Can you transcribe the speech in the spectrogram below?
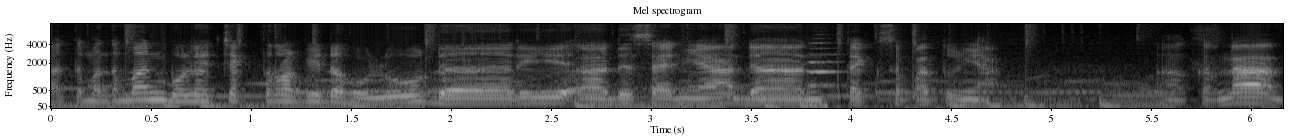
teman-teman uh, boleh cek terlebih dahulu dari uh, desainnya dan teks sepatunya. Uh, karena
